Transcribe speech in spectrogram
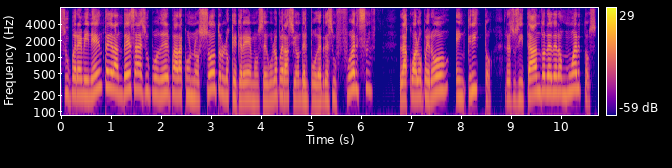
supereminente grandeza de su poder para con nosotros los que creemos según la operación del poder de su fuerza, la cual operó en Cristo, resucitándole de los muertos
